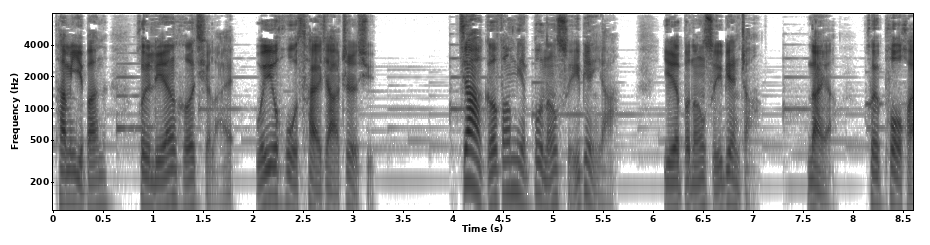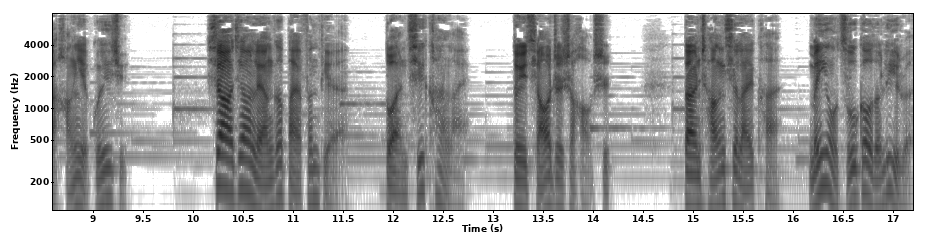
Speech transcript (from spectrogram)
他们一般会联合起来维护菜价秩序，价格方面不能随便压，也不能随便涨，那样会破坏行业规矩。下降两个百分点，短期看来对乔治是好事，但长期来看没有足够的利润，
